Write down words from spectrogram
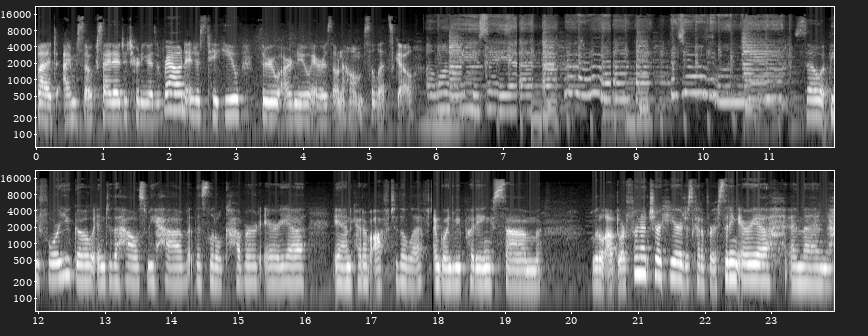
but I'm so excited to turn you guys around and just take you through our new Arizona home. So let's go. So before you go into the house, we have this little covered area and kind of off to the left, I'm going to be putting some little outdoor furniture here, just kind of for a sitting area. And then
